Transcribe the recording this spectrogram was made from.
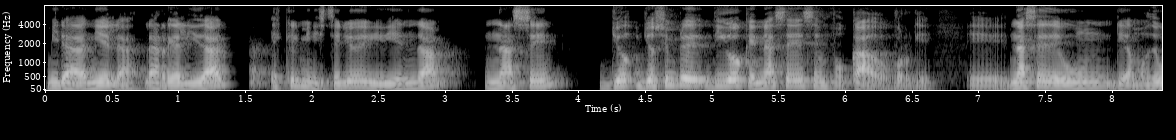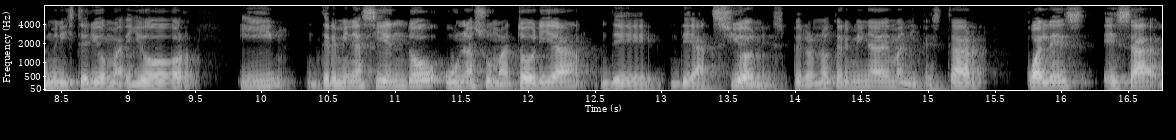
Mira, Daniela, la realidad es que el Ministerio de Vivienda nace, yo, yo siempre digo que nace desenfocado, porque eh, nace de un, digamos, de un ministerio mayor y termina siendo una sumatoria de, de acciones, pero no termina de manifestar cuál es esa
